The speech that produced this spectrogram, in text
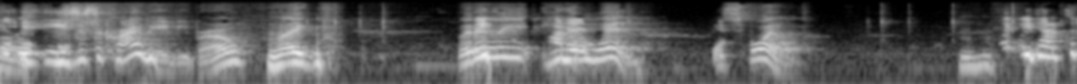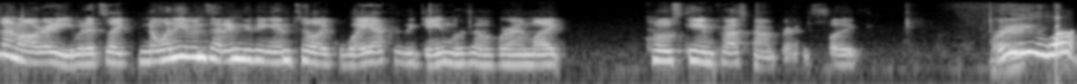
Well, he- he's just a crybaby, bro. Like literally, he didn't win. Yeah. He's spoiled. Mm-hmm. Like we touched it on already, but it's like no one even said anything until like way after the game was over and like post game press conference. Like, Right? Right?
